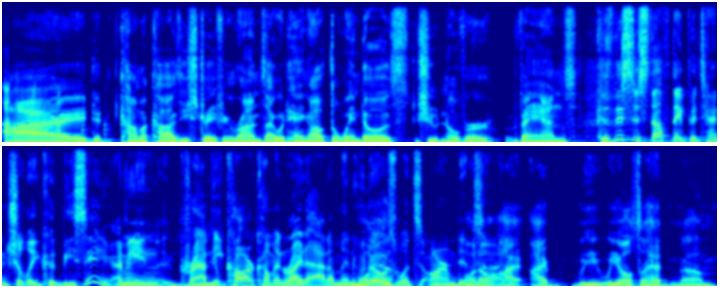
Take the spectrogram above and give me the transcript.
I did kamikaze strafing runs. I would hang out the windows, shooting over vans. Because this is stuff they potentially could be seeing. I mean, crappy car coming right at them, and who Oh, yeah. knows what's armed Oh no, inside. I, I, we, we also had um,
